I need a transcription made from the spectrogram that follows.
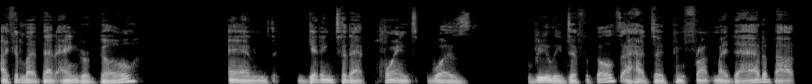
I could let that anger go. And getting to that point was really difficult. I had to confront my dad about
